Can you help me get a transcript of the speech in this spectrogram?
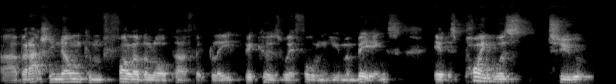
uh, but actually, no one can follow the law perfectly because we're fallen human beings. Its point was to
